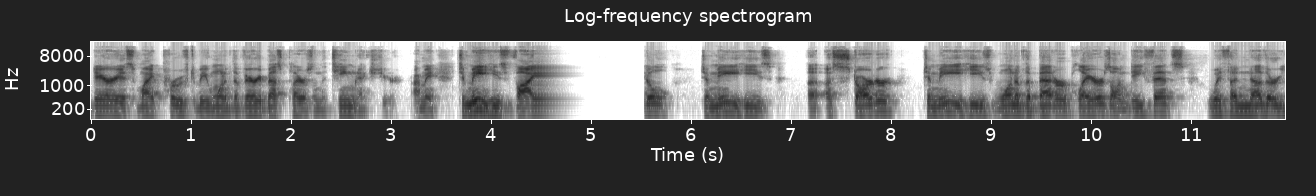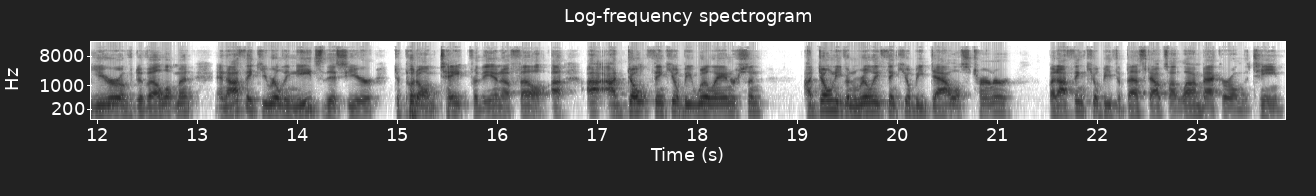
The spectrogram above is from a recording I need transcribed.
Darius might prove to be one of the very best players on the team next year. I mean, to me, he's vital. To me, he's a, a, starter. To me, he's one of the better players on defense with another year of development. And I think he really needs this year to put on tape for the NFL. Uh, I, I don't think he'll be Will Anderson. I don't even really think he'll be Dallas Turner but I think he'll be the best outside linebacker on the team.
